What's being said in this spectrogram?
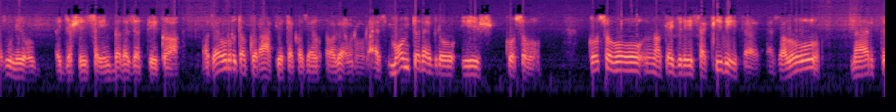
az Unió egyes részein bevezették a, az eurót, akkor átjöttek az, az euróra. Ez Montenegro és Koszovó. Koszovónak egy része kivétel ez alól, mert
